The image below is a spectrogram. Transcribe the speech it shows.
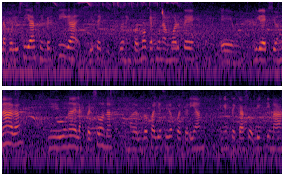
La policía se investiga, dice, bueno, informó que es una muerte eh, direccionada y una de las personas, de los dos fallecidos, pues serían en este caso víctima,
